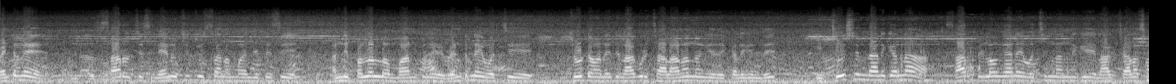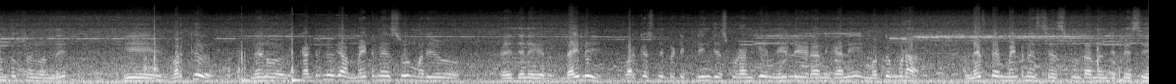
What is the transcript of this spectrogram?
వెంటనే సార్ వచ్చేసి నేను వచ్చి చూస్తానమ్మా అని చెప్పేసి అన్ని పనుల్లో మానుకుని వెంటనే వచ్చి చూడటం అనేది నాకు కూడా చాలా ఆనందం ఇది కలిగింది. ఇది చేసిన దానికన్నా సార్ పిలవగానే వచ్చిన దానికి నాకు చాలా సంతోషంగా ఉంది. ఈ వర్క్ నేను కంటిన్యూగా మెయింటెనెన్స్ మరియు దీని డైలీ వర్కర్స్ని పెట్టి క్లీన్ చేసుకోవడానికి నీళ్ళు వేయడానికి కానీ మొత్తం కూడా లైఫ్ టైం మెయింటెనెన్స్ చేసుకుంటానని చెప్పేసి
